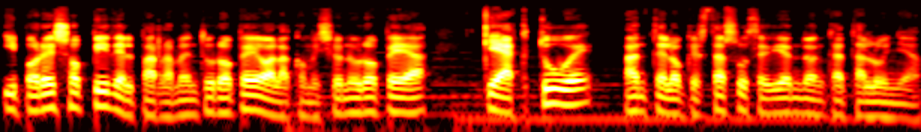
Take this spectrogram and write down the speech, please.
Y por eso pide el Parlamento Europeo a la Comisión Europea que actúe ante lo que está sucediendo en Cataluña.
